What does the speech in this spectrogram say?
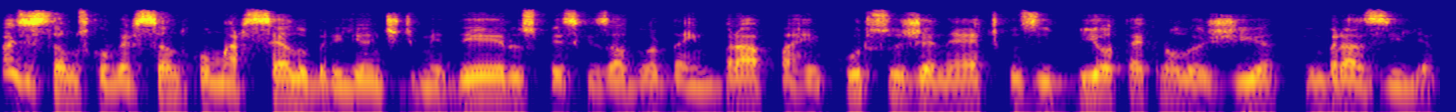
Nós estamos conversando com Marcelo Brilhante de Medeiros, pesquisador da Embrapa Recursos Genéticos e Biotecnologia em Brasília.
